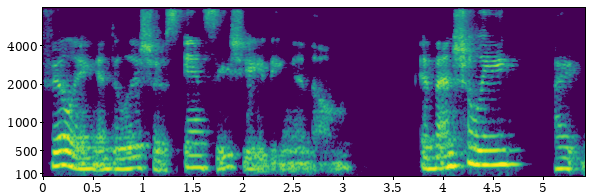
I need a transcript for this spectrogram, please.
filling and delicious and satiating. And um, eventually, I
